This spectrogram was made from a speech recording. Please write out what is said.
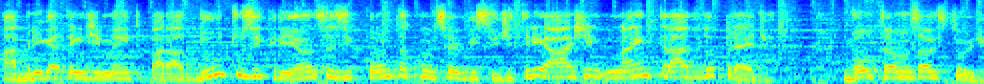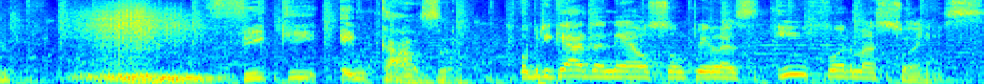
abriga atendimento para adultos e crianças e conta com serviço de triagem na entrada do prédio. Voltamos ao estúdio. Fique em casa. Obrigada, Nelson, pelas informações.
